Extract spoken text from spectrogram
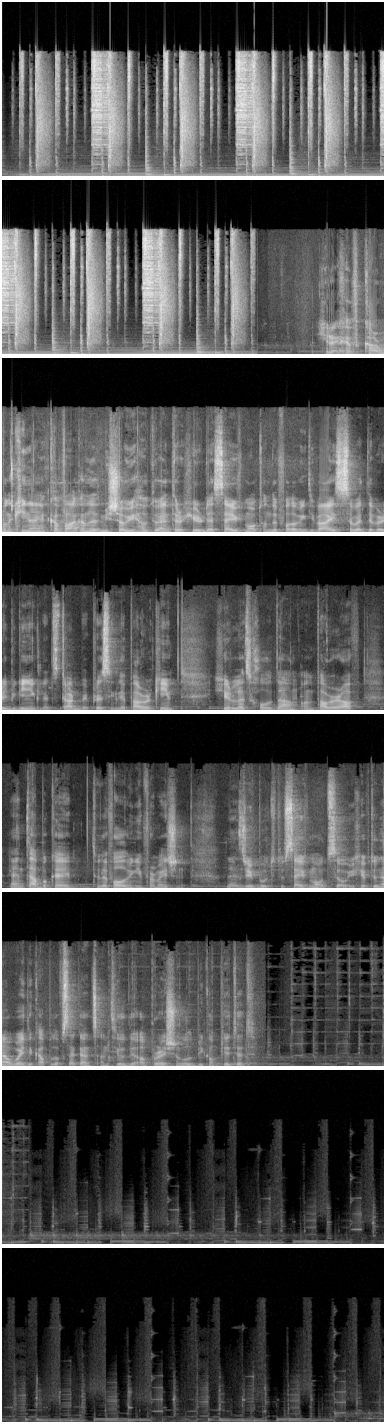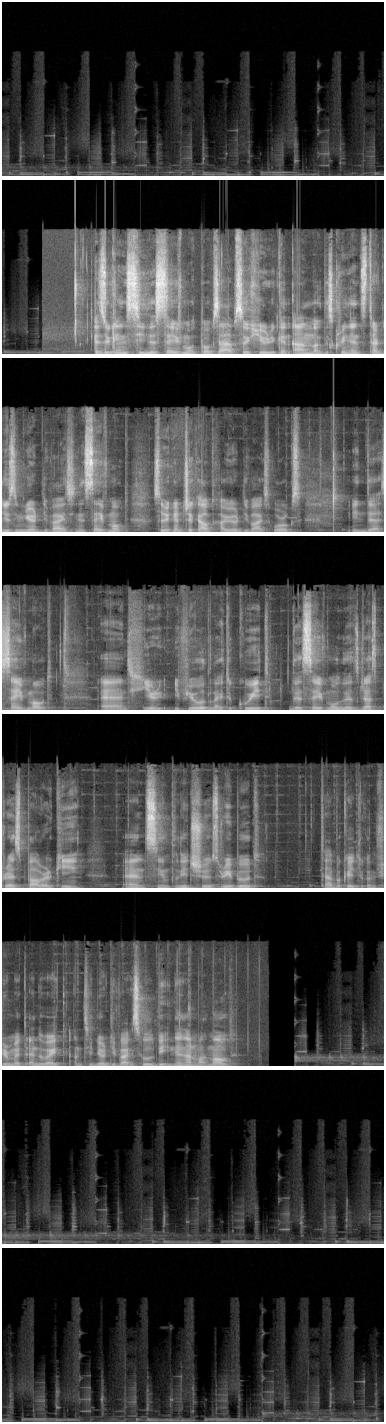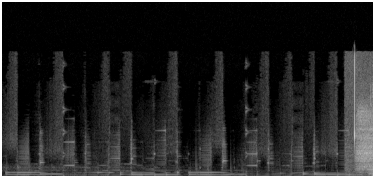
Here I have Karbonn K9 and Kavach and let me show you how to enter here the save mode on the following device. So at the very beginning let's start by pressing the power key. Here let's hold down on power off and tap OK to the following information. Let's reboot to save mode so you have to now wait a couple of seconds until the operation will be completed. As you can see the save mode pops up, so here you can unlock the screen and start using your device in a save mode, so you can check out how your device works in the save mode. And here if you would like to quit the save mode, let's just press power key and simply choose reboot, tap OK to confirm it and wait until your device will be in a normal mode.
